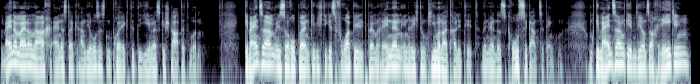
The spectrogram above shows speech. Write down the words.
Meiner Meinung nach eines der grandiosesten Projekte, die jemals gestartet wurden. Gemeinsam ist Europa ein gewichtiges Vorbild beim Rennen in Richtung Klimaneutralität, wenn wir an das große Ganze denken. Und gemeinsam geben wir uns auch Regeln,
